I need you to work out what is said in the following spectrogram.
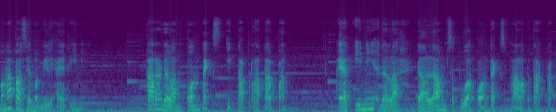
Mengapa saya memilih ayat ini? Karena dalam konteks kitab ratapan, ayat ini adalah dalam sebuah konteks malapetaka.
